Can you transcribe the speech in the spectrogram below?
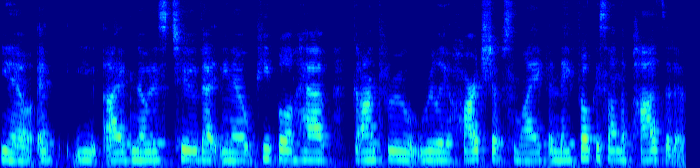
you know, if you, I've noticed too that, you know, people have gone through really hardships in life and they focus on the positive.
